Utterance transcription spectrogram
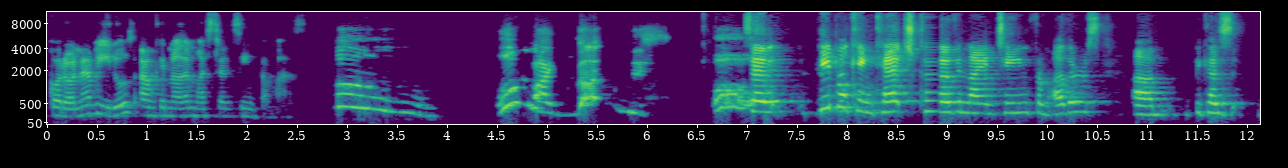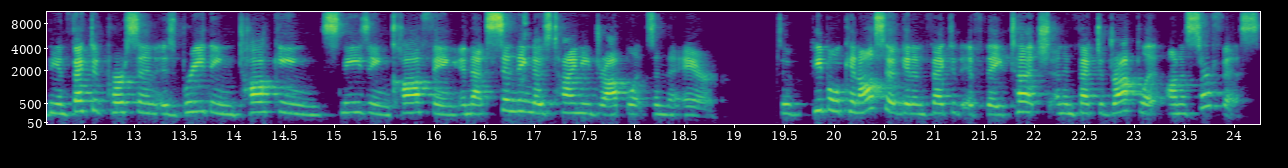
coronavirus aunque no demuestren síntomas. Oh. oh my goodness. Oh. So people can catch COVID 19 from others um, because the infected person is breathing, talking, sneezing, coughing, and that's sending those tiny droplets in the air. So people can also get infected if they touch an infected droplet on a surface.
